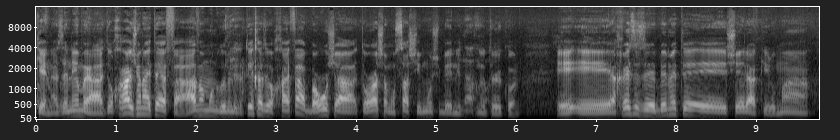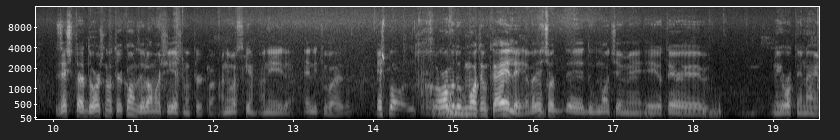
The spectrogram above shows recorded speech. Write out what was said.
כן, אז אני אומר, ההוכחה הראשונה הייתה יפה, אב המון גויים לתתיך, זו הוכחה יפה, ברור שהתורה שם עושה שימוש נכון. בנוטריקון. אה, אה, אחרי זה זה באמת אה, שאלה, כאילו, מה... זה שאתה דורש נוטריקון זה לא אומר שיש נוטריקון, אני מסכים, אני, אין לי תשובה לזה. יש פה, רוב הדוגמאות הן כאלה, אבל יש עוד דוגמאות שהן יותר מאירות עיניים.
